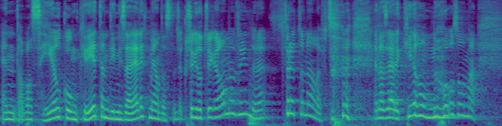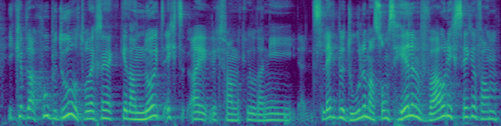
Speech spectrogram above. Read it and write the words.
En dat was heel concreet. En die is daar eigenlijk mee aan de stand. Ik zeg dat tegen al mijn vrienden. Hè. Fret een helft. en dat is eigenlijk heel onnozel. Maar ik heb dat goed bedoeld. Want ik, zeg, ik heb dat nooit echt... Ik dacht van, ik wil dat niet slecht bedoelen, maar soms heel eenvoudig zeggen van...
